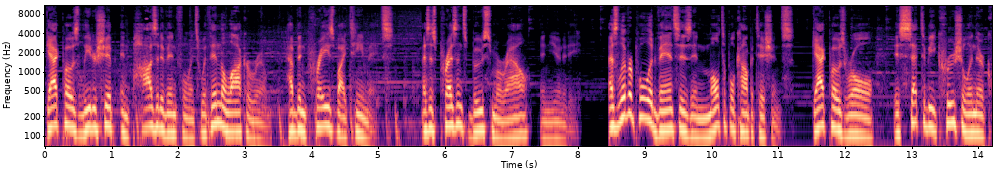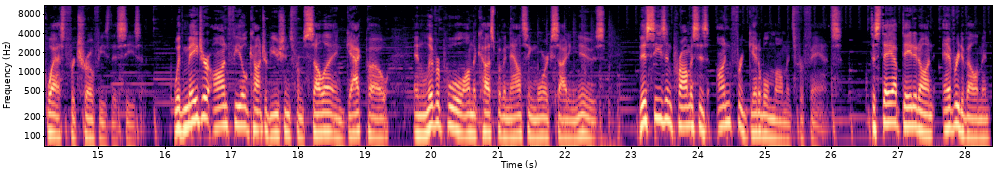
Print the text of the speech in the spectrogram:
Gakpo's leadership and positive influence within the locker room have been praised by teammates, as his presence boosts morale and unity. As Liverpool advances in multiple competitions, Gakpo's role is set to be crucial in their quest for trophies this season. With major on-field contributions from Salah and Gakpo, and Liverpool on the cusp of announcing more exciting news, this season promises unforgettable moments for fans. To stay updated on every development,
